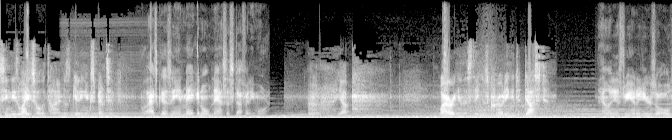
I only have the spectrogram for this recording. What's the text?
Fixing these lights all the time is getting expensive. Well, that's because they ain't making old NASA stuff anymore. Uh, yup. Wiring in this thing is corroding into dust. Hell, it is 300 years old.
